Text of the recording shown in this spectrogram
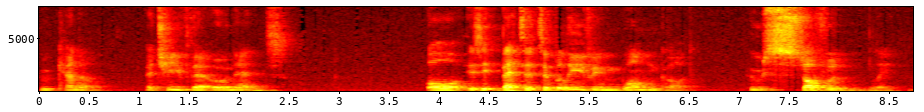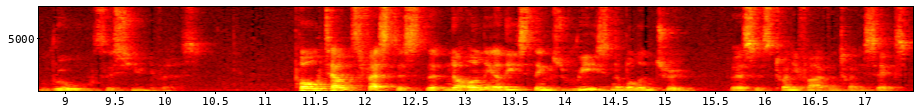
who cannot achieve their own ends? Or is it better to believe in one God who sovereignly rules this universe? Paul tells Festus that not only are these things reasonable and true, verses 25 and 26,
